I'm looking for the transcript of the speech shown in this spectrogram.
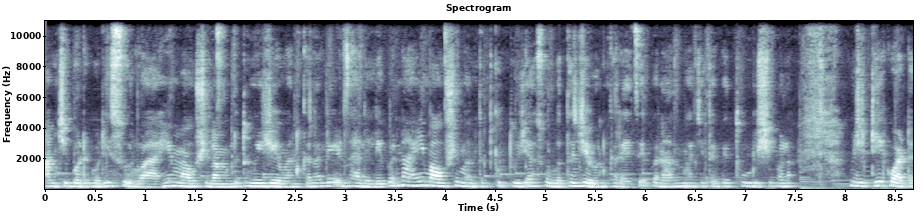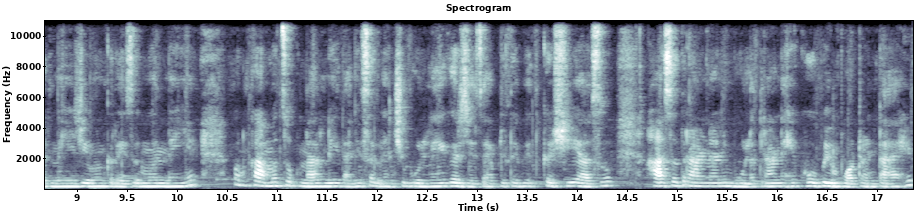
आमची बडबडी सुरू आहे. मावशीला म्हणलं तुम्ही जेवण करा लेट झालेले पण नाही मावशी म्हणतात की तुझ्यासोबतच जेवण करायचं आहे. पण आज माझी तब्येत थोडीशी मला म्हणजे ठीक वाटत नाही आहे जेवण करायचं मन नाही आहे पण कामं चुकणार नाहीत आणि सगळ्यांशी बोलणं हे गरजेचं आहे. आपली तब्येत कशी असो हसत राहणं आणि बोलत राहणं हे खूप इम्पॉर्टंट आहे.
